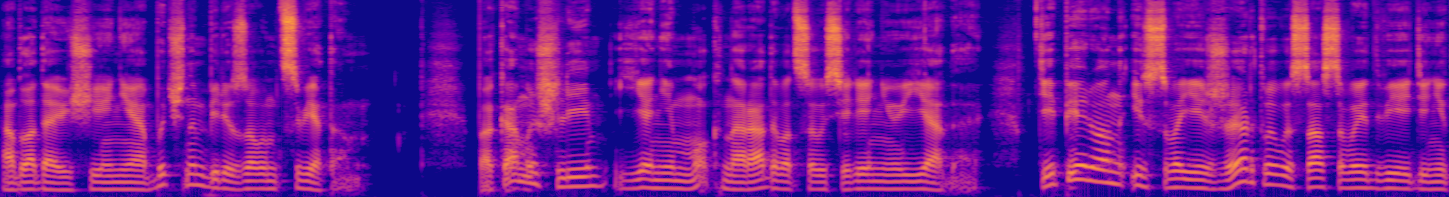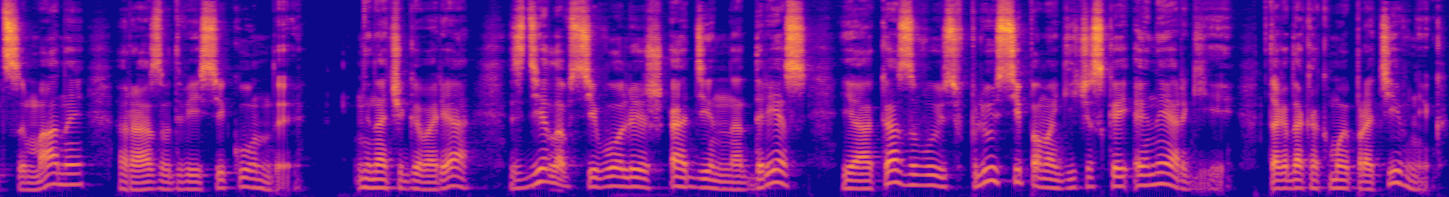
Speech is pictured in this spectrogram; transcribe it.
обладающие необычным бирюзовым цветом. Пока мы шли, я не мог нарадоваться усилению яда. Теперь он из своей жертвы высасывает две единицы маны раз в две секунды. Иначе говоря, сделав всего лишь один надрез, я оказываюсь в плюсе по магической энергии, тогда как мой противник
